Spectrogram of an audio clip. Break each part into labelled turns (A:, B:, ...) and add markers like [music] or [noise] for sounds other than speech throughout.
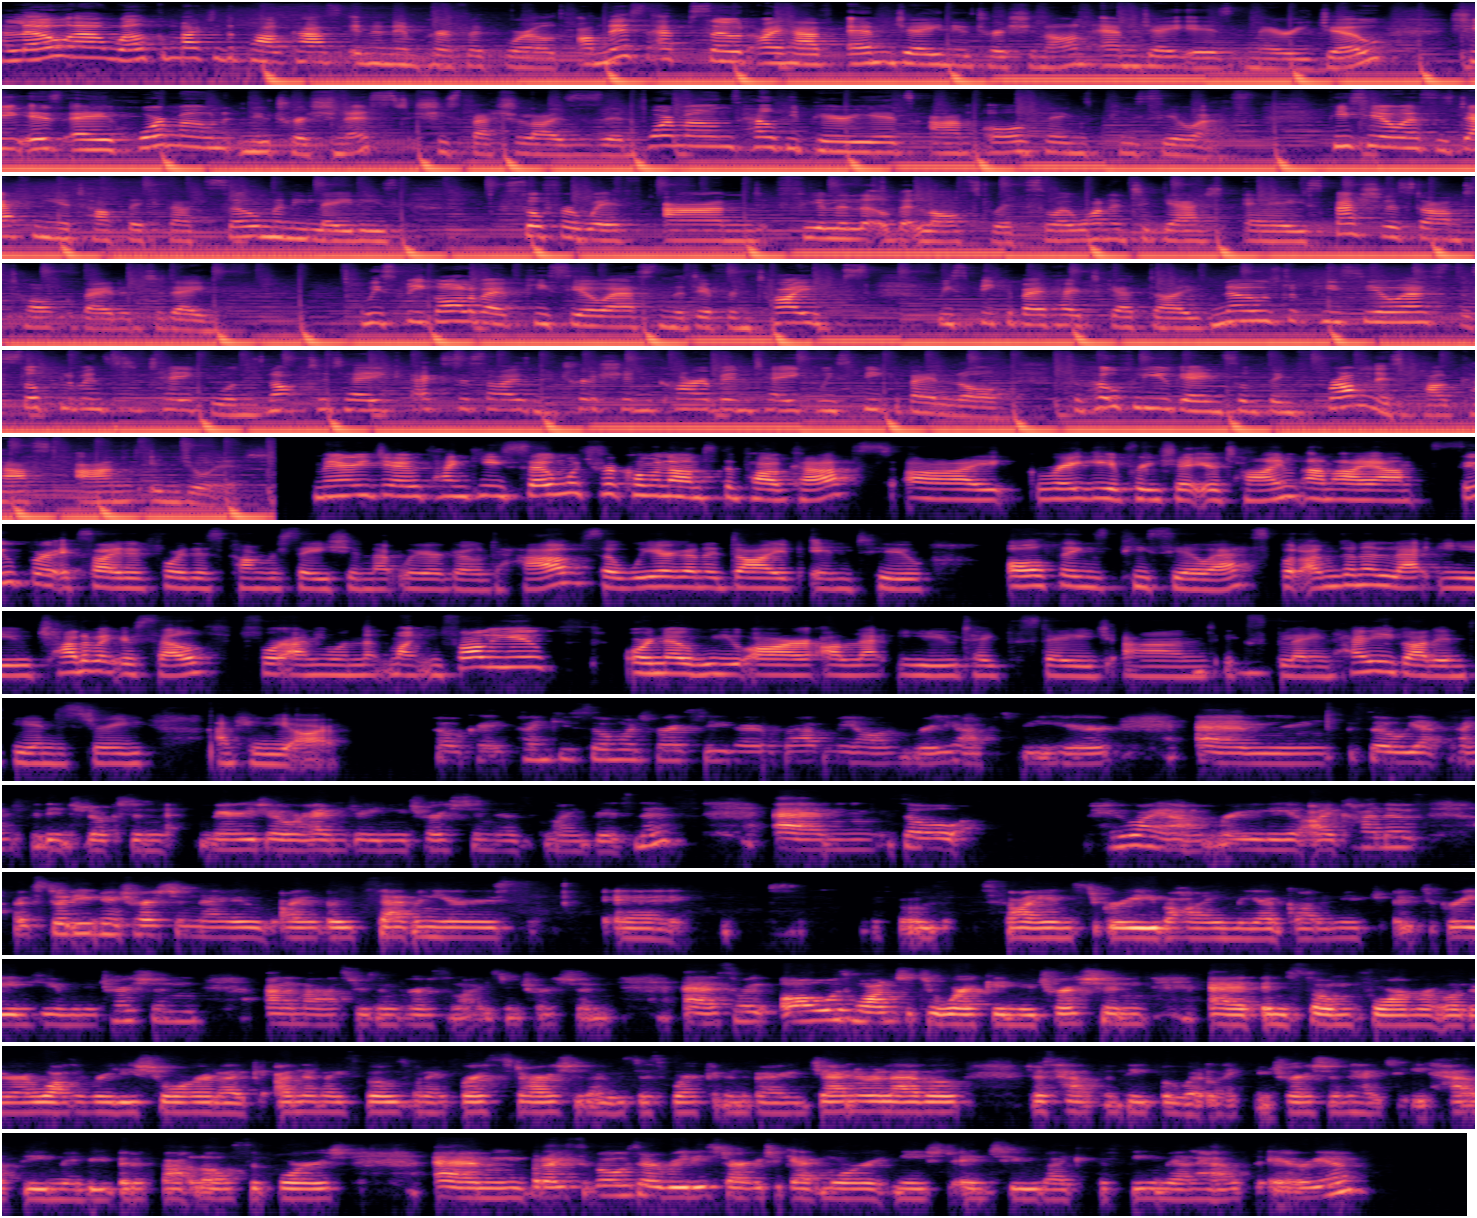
A: Hello and welcome back to the podcast in an imperfect world. On this episode, I have MJ Nutrition on. MJ is Mary Jo. She is a hormone nutritionist. She specializes in hormones, healthy periods, and all things PCOS. PCOS is definitely a topic that so many ladies suffer with and feel a little bit lost with. So I wanted to get a specialist on to talk about it today. We speak all about PCOS and the different types. We speak about how to get diagnosed with PCOS, the supplements to take, ones not to take, exercise, nutrition, carb intake. We speak about it all. So hopefully you gain something from this podcast and enjoy it. Mary Jo, thank you so much for coming on to the podcast. I greatly appreciate your time and I am super excited for this conversation that we are going to have. So, we are going to dive into all things PCOS, but I'm going to let you chat about yourself for anyone that mightn't follow you or know who you are. I'll let you take the stage and mm-hmm. explain how you got into the industry and who you are.
B: Okay, thank you so much, firstly, there for having me on. I'm really happy to be here. Um, so yeah, thank you for the introduction. Mary Jo or MJ Nutrition is my business. Um, so who I am really, I kind of I've studied nutrition now. I about seven years uh, I suppose, science degree behind me. I've got a, a, degree in human nutrition and a master's in personalized nutrition. Uh, so I always wanted to work in nutrition uh, in some form or other. I wasn't really sure. Like, and then I suppose when I first started, I was just working in a very general level, just helping people with like nutrition, how to eat healthy, maybe a bit of fat loss support. Um, but I suppose I really started to get more niched into like the female health area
